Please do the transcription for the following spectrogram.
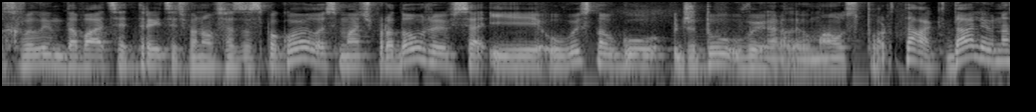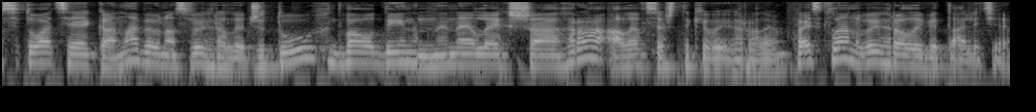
хвилин 20-30 воно все заспокоїлось, матч продовжився, і у висновку G2 виграли у Мауспорт. Так, далі у нас ситуація яка? Наві у нас виграли G2 2-1. Не найлегша гра, але все ж таки виграли. Clan виграли Vitality.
